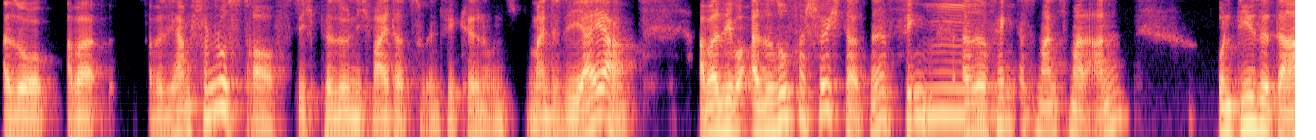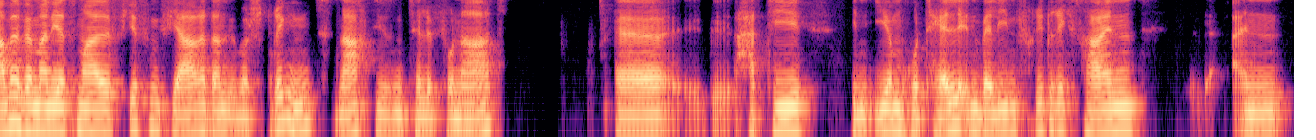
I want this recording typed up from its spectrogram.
also, aber, aber Sie haben schon Lust drauf, sich persönlich weiterzuentwickeln. Und meinte sie, ja, ja. Aber sie, also so verschüchtert, ne, fing, mm. also fängt das manchmal an. Und diese Dame, wenn man jetzt mal vier, fünf Jahre dann überspringt nach diesem Telefonat, äh, hat die in ihrem Hotel in Berlin-Friedrichshain einen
